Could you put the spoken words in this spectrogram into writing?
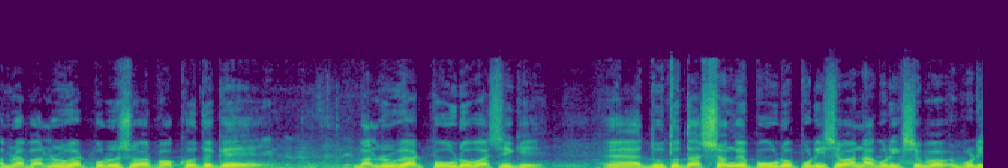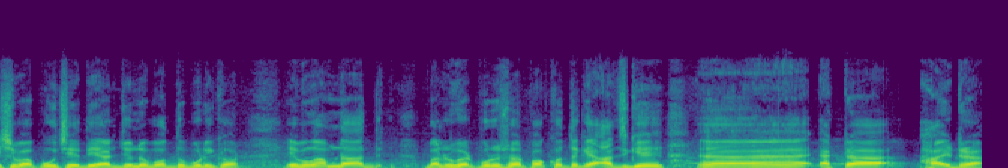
আমরা বালুরঘাট পৌরসভার পক্ষ থেকে বালুরঘাট পৌরবাসীকে দ্রুততার সঙ্গে পৌর পরিষেবা, নাগরিক সেবা, পরিষেবা পৌঁছে দেওয়ার জন্য বদ্ধপরিকর এবং আমরা বালুরঘাট পৌরসভার পক্ষ থেকে আজকে একটা হাইড্রা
